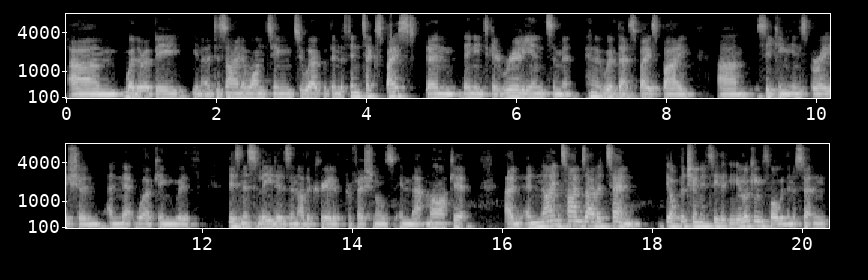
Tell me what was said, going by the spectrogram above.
Um, whether it be you know a designer wanting to work within the fintech space, then they need to get really intimate with that space by um, seeking inspiration and networking with business leaders and other creative professionals in that market. And, and nine times out of ten, the opportunity that you're looking for within a certain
